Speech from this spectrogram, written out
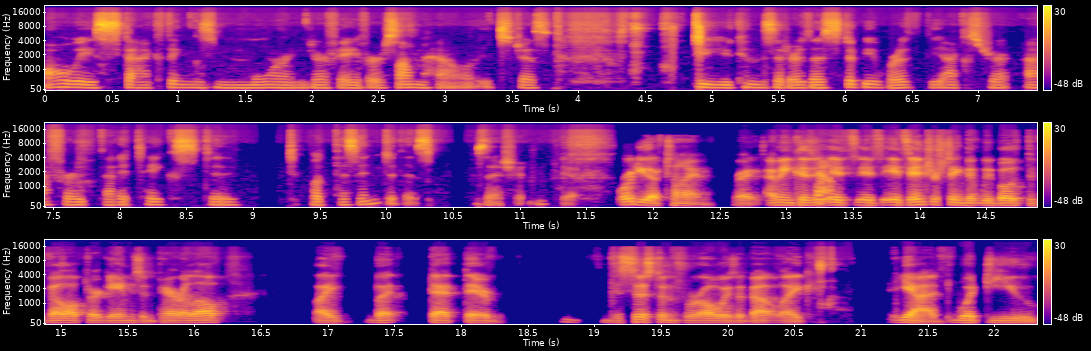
always stack things more in your favor somehow. It's just, do you consider this to be worth the extra effort that it takes to to put this into this position? Yeah. or do you have time right i mean because Yeah. it's, it's it's interesting that we both developed our games in parallel like but that they're the systems were always about like yeah what do you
